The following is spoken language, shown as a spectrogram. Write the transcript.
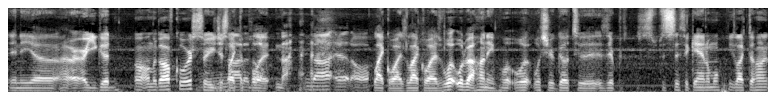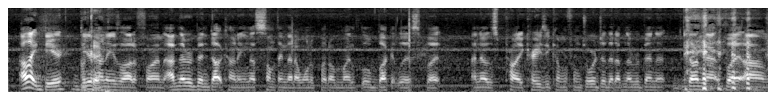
Any? Uh, are you good on the golf course, or you just Not like to play? All. Not. Not at all. Likewise, likewise. What What about hunting? What, what What's your go-to? Is there a specific animal you like to hunt? I like deer. Deer okay. hunting is a lot of fun. I've never been duck hunting. That's something that I want to put on my little bucket list. But I know it's probably crazy coming from Georgia that I've never been done that. but um,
